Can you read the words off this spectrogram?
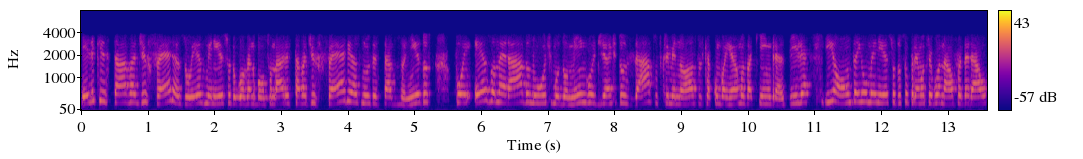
Ele que estava de férias, o ex-ministro do governo Bolsonaro estava de férias nos Estados Unidos, foi exonerado no último domingo diante dos atos criminosos que acompanhamos aqui em Brasília. E ontem, o ministro do Supremo Tribunal Federal,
